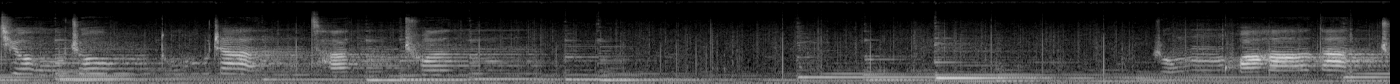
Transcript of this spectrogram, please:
酒中独占残春。荣华弹珠，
